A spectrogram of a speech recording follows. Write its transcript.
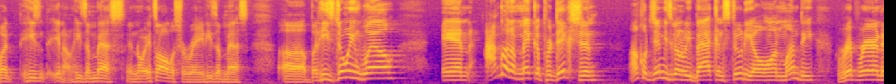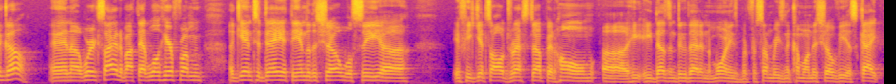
but he's you know he's a mess. And it's all a charade. He's a mess. Uh, but he's doing well. And i'm going to make a prediction. Uncle jimmy's going to be back in studio on monday rip raring to go. And uh, we're excited about that. We'll hear from him again today at the end of the show. We'll see uh, if he gets all dressed up at home, uh, he, he doesn't do that in the mornings, but for some reason to come on this show via Skype,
